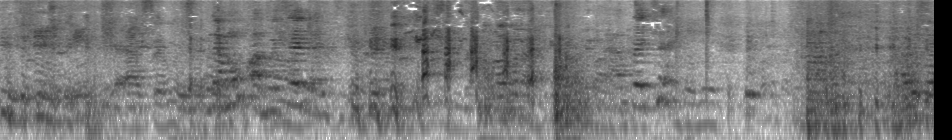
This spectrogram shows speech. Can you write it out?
Gracias.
